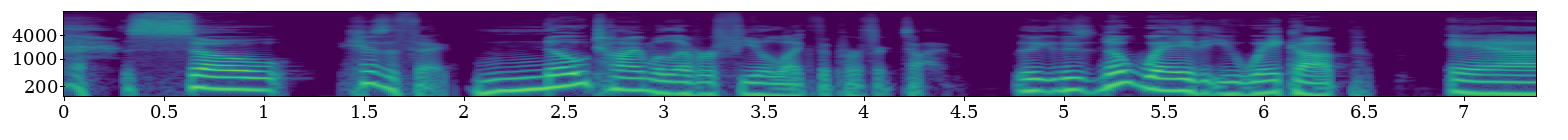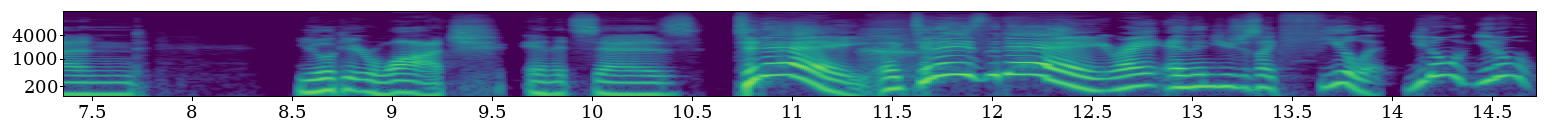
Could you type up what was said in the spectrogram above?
so here's the thing: no time will ever feel like the perfect time. There's no way that you wake up and you look at your watch and it says today like today's the day right? And then you just like feel it. You don't you don't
